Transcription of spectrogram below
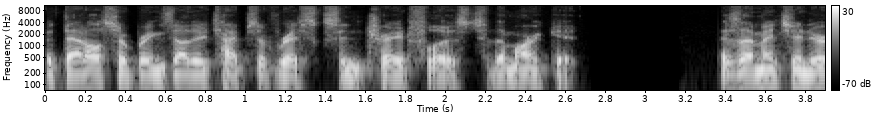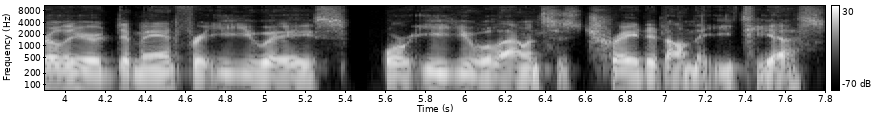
but that also brings other types of risks and trade flows to the market. As I mentioned earlier, demand for EUAs or EU allowances traded on the ETS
